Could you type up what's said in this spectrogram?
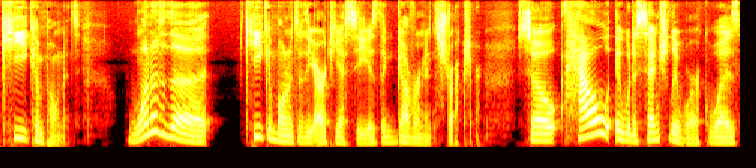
key components. One of the key components of the RTSC is the governance structure. So, how it would essentially work was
